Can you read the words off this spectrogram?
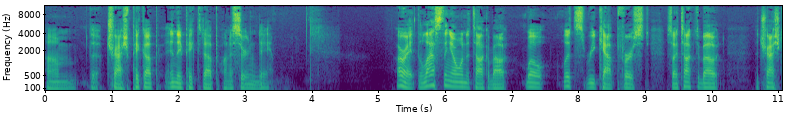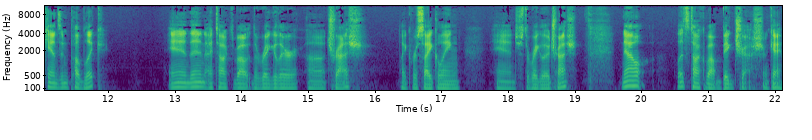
um, the trash pickup, and they picked it up on a certain day. All right, the last thing I want to talk about. Well, let's recap first. So I talked about the trash cans in public, and then I talked about the regular uh, trash, like recycling and just the regular trash. Now let's talk about big trash. Okay.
